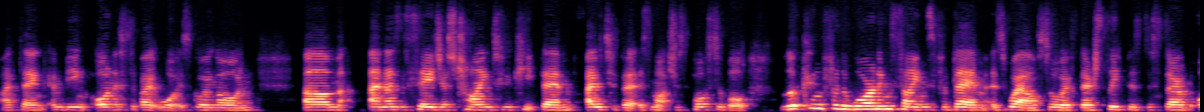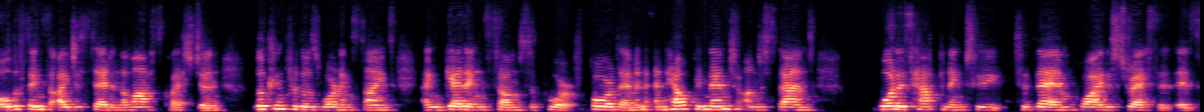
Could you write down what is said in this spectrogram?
I think, and being honest about what is going on. Um, and as I say, just trying to keep them out of it as much as possible. Looking for the warning signs for them as well. So if their sleep is disturbed, all the things that I just said in the last question, looking for those warning signs and getting some support for them and, and helping them to understand what is happening to, to them, why the stress is, is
